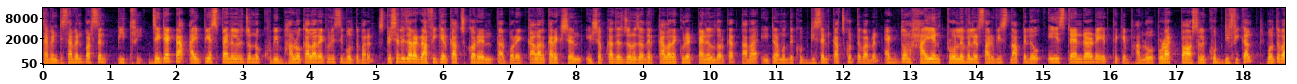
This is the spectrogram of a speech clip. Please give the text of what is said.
seventy seven percent P three যেটা একটা আইপিএস প্যানেলের জন্য খুবই ভালো কালার অ্যাকুরেসি বলতে পারেন। স্পেশালি যারা গ্রাফিকের কাজ করেন, তারপরে কালার কারেকশন এইসব কাজের জন্য যাদের কালার অ্যাকুরেট প্যানেল দরকার, তারা এইটার মধ্যে খুব ডিসেন্ট কাজ করতে পারবেন। একদম হাই এন্ড প্রো লেভেলের সার্ভিস না পেলেও এই স্ট্যান্ডার্ডে এর থেকে ভালো প্রোডাক্ট পাওয়া আসলে খুব ডিফিকাল্ট বলতে পারেন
